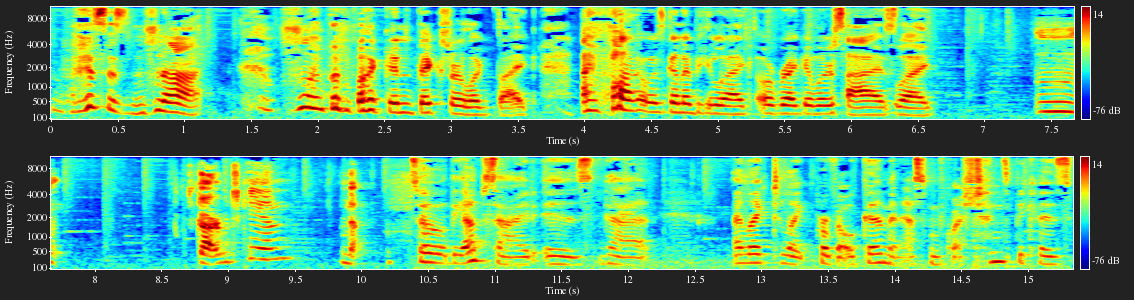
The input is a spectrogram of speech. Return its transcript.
this is not what the fucking picture looked like. I thought it was gonna be like a regular size, like, mm, garbage can. No. So the upside is that I like to like provoke him and ask him questions because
